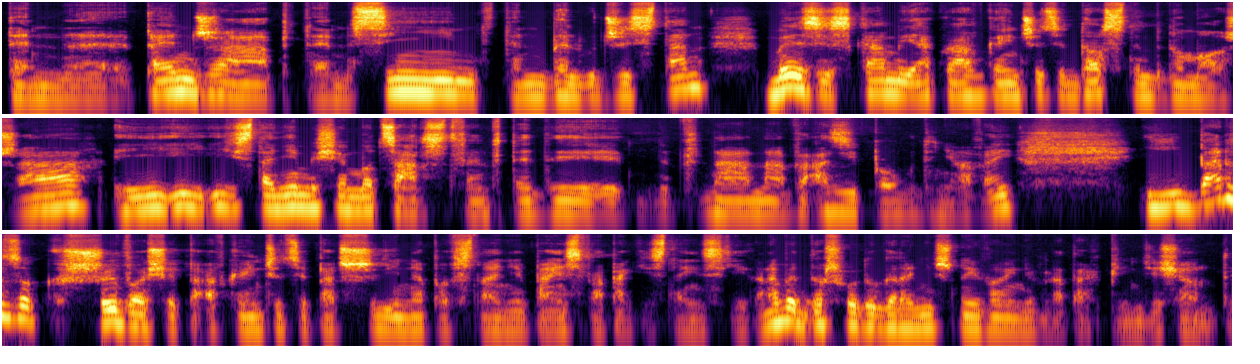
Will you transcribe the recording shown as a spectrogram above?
ten e, Pendżab, ten Sind, ten Beludżystan. My zyskamy jako Afgańczycy dostęp do morza i, i, i staniemy się mocarstwem wtedy na, na, w Azji Południowej. I bardzo krzywo się Afgańczycy patrzyli na powstanie państwa pakistańskiego a nawet doszło do granicznej wojny w latach 50.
